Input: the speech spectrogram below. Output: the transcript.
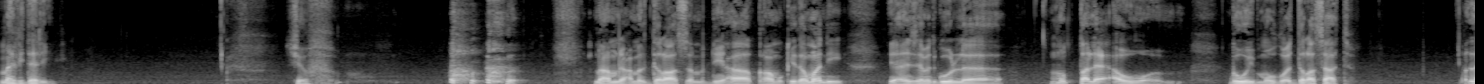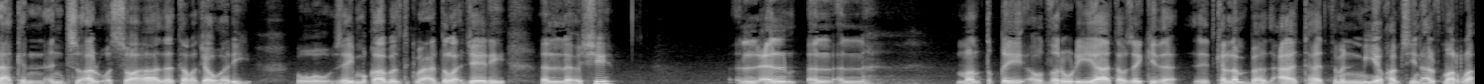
ما في دليل. شوف. ما عمري عملت دراسة مبنية على أرقام وكذا وماني يعني زي ما تقول آه، مطلع أو قوي بموضوع الدراسات. لكن عندي سؤال والسؤال هذا ترى جوهري وزي مقابلتك مع عبد الله عجيري الشيء العلم المنطقي أو الضروريات أو زي كذا. يتكلم به عادتها 850 ألف مرة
